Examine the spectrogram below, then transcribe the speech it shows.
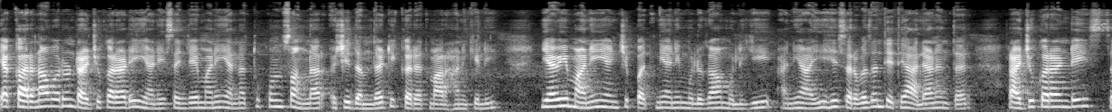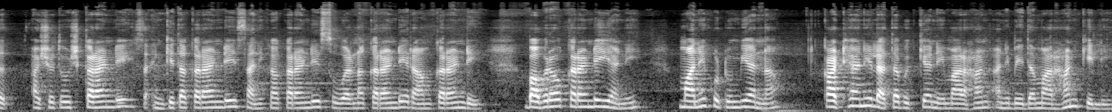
या कारणावरून राजू कराडे यांनी संजय माने यांना तू कोण सांगणार अशी दमदाटी करत मारहाण केली. यावेळी माने यांची पत्नी आणि मुलगा मुलगी आणि आई हे सर्वजण तेथे आल्यानंतर राजू करांडे सत आशुतोष करांडे अंकिता करांडे सानिका करांडे सुवर्णा करांडे राम करांडे बाबराव करांडे यांनी माने कुटुंबियांना काठ्या आणि लाताबुक्क्याने मारहाण आणि बेदमारहाण केली.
